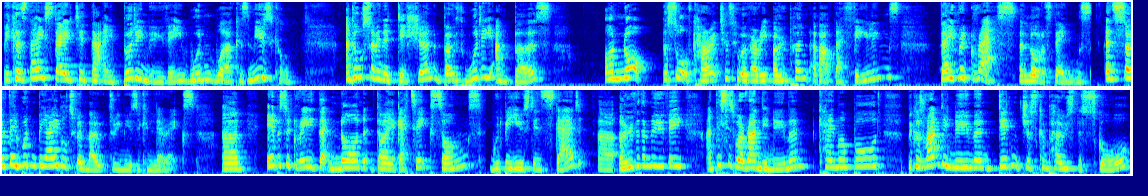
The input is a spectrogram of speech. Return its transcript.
because they stated that a buddy movie wouldn't work as a musical. And also, in addition, both Woody and Buzz are not the sort of characters who are very open about their feelings. They regress a lot of things, and so they wouldn't be able to emote through music and lyrics. Um, it was agreed that non diegetic songs would be used instead uh, over the movie, and this is where Randy Newman came on board because Randy Newman didn't just compose the score,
